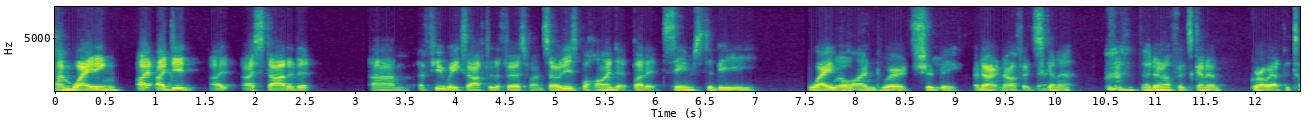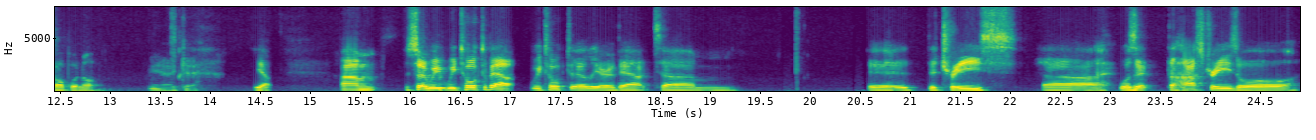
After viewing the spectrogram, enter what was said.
I'm waiting. I, I did. I, I started it um, a few weeks after the first one, so it is behind it, but it seems to be way Well, behind where it should be. I don't know if it's Yeah. gonna. I don't know if it's gonna grow out the top or not. Yeah, okay. Yeah. Um, so we, we talked about we talked earlier about um, the the trees. Uh, was it the Hass trees or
